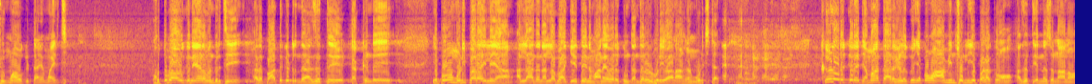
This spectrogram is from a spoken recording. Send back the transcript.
ஜும்மாவுக்கு டைம் ஆயிடுச்சு. குத்துபாவுக்கு நேரம் வந்துருச்சு. அதை பார்த்துக்கிட்டு இருந்த அசத்து டக்குண்டு எப்பவும் முடிப்பாரா இல்லையா? அல்ல அந்த நல்ல பாக்கியத்தை நம்ம அனைவருக்கும் தந்தருள் புரிவானாக முடிச்சிட்டார். கீழே இருக்கிற ஜமாத்தார்களுக்கும் எப்பவும் ஆமீன் சொல்லியே பழக்கம். அசத்து என்ன சொன்னாலும்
